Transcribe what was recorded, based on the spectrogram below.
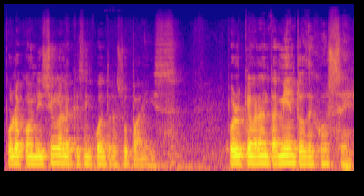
por la condición en la que se encuentra su país, por el quebrantamiento de José.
